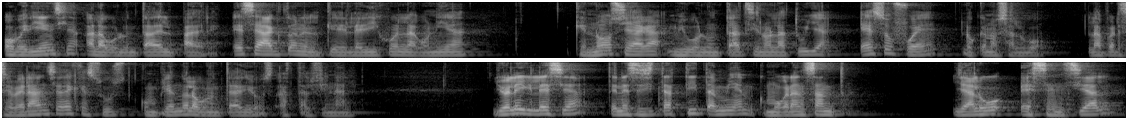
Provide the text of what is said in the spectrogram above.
obediencia a la voluntad del Padre. Ese acto en el que le dijo en la agonía que no se haga mi voluntad sino la tuya. Eso fue lo que nos salvó, la perseverancia de Jesús cumpliendo la voluntad de Dios hasta el final. Yo la iglesia te necesita a ti también como gran santo. Y algo esencial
